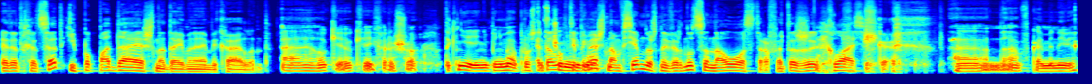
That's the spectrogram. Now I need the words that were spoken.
этот headset и попадаешь на Dynamic Island. А, окей, окей, хорошо. Так не, я не понимаю, просто Это, в чем ты его... понимаешь, нам всем нужно вернуться на остров. Это же классика. А, да, в каменный век.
